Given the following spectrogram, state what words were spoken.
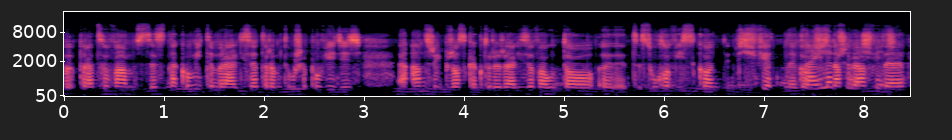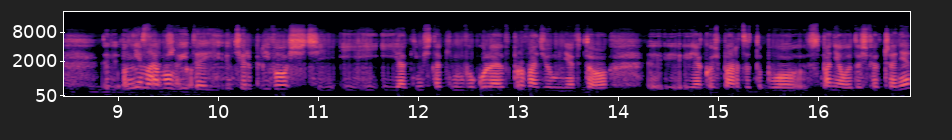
p- Pracowałam ze znakomitym realizatorem, to muszę powiedzieć, Andrzej Brzoska, który realizował to t- słuchowisko. Świetny gość, Najlepszy na naprawdę e, o niesamowitej cierpliwości i, i, i jakimś takim w ogóle wprowadził mnie w to jakoś bardzo, to było wspaniałe doświadczenie.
